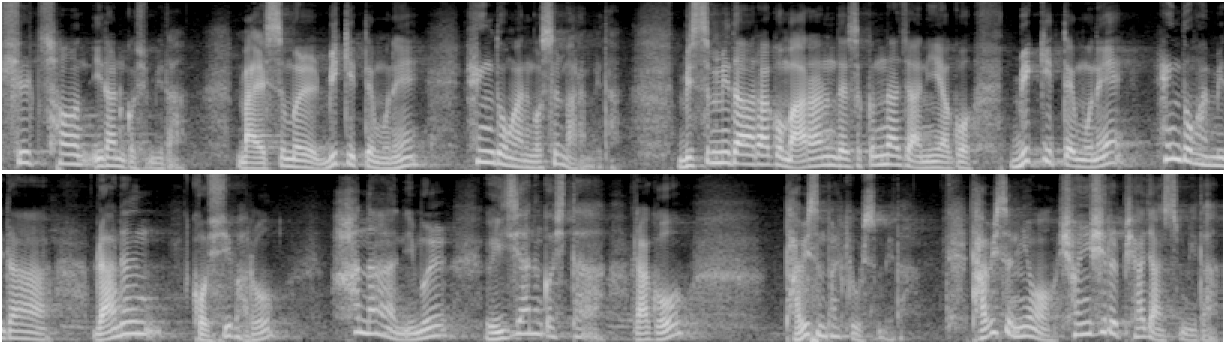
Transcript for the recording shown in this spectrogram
실천이라는 것입니다. 말씀을 믿기 때문에 행동하는 것을 말합니다. 믿습니다라고 말하는 데서 끝나지 아니하고 믿기 때문에 행동합니다라는 것이 바로 하나님을 의지하는 것이다라고 다윗은 밝히고 있습니다. 다윗은요 현실을 피하지 않습니다.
